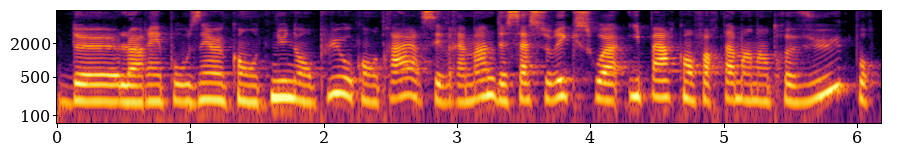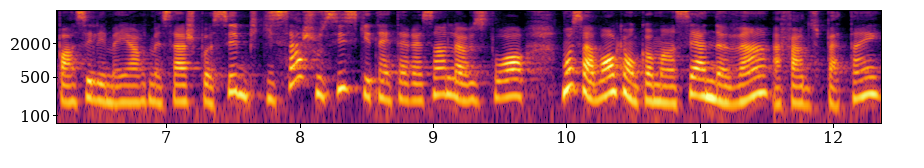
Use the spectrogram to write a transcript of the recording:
de leur imposer un contenu non plus. Au contraire, c'est vraiment de s'assurer qu'ils soient hyper confortables en entrevue pour passer les meilleurs messages possibles, puis qu'ils sachent aussi ce qui est intéressant de leur histoire. Moi, savoir qu'ils ont commencé à 9 ans à faire du patin,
